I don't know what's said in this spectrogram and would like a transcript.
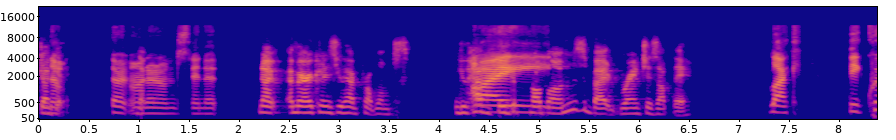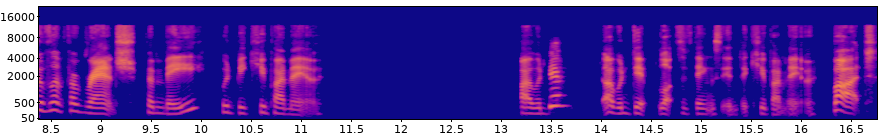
Don't No. get it. Don't I don't understand it. No, Americans, you have problems. You have bigger problems, but ranch is up there. Like the equivalent for ranch for me would be Kewpie mayo. I would Yeah. I would dip lots of things into Kewpie mayo, but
